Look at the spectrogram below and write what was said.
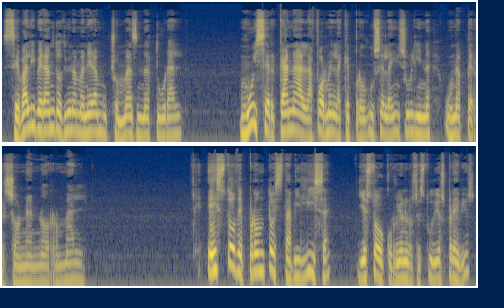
se va liberando de una manera mucho más natural, muy cercana a la forma en la que produce la insulina una persona normal. Esto de pronto estabiliza, y esto ocurrió en los estudios previos,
